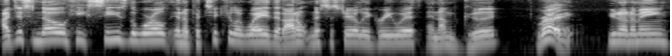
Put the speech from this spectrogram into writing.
I just know he sees the world in a particular way that I don't necessarily agree with, and I'm good. Right. You know what I mean?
